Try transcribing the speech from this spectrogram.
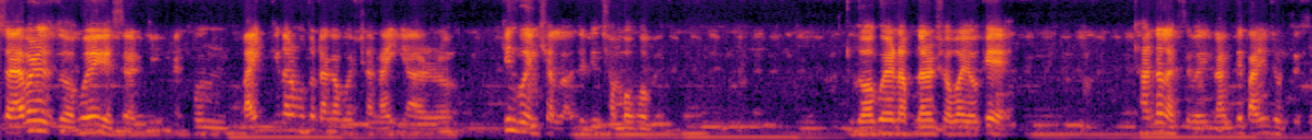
সো অ্যাভারেজ হয়ে গেছে আর কি। এখন বাইক কেনার মতো টাকা পয়সা নাই আর কিনবো ইনশাল্লাহ, যেদিন সম্ভব হবে। দোয়া করেন আপনারা সবাই, ওকে? ঠান্ডা লাগছে ভাই, নাক দিয়ে পানি ঝরতেছে।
